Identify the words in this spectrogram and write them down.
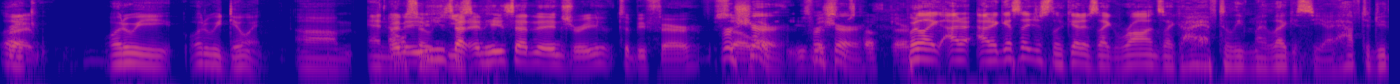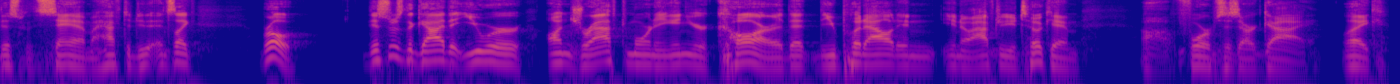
Like, right. what are we what are we doing? Um, and, and also he's, he's, had, and he's had an injury to be fair. For so, sure, like, for sure. But like, I, I guess I just look at it as like Ron's like, I have to leave my legacy. I have to do this with Sam. I have to do. It's like, bro, this was the guy that you were on draft morning in your car that you put out in, you know, after you took him. Oh, Forbes is our guy. Like,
